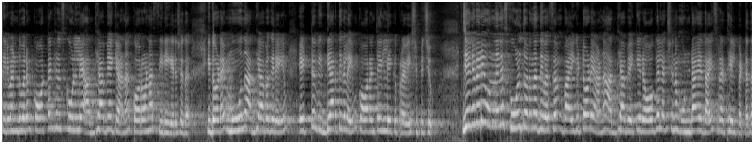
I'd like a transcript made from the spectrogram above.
തിരുവനന്തപുരം കോട്ടൺ ഹിൽ സ്കൂളിലെ അധ്യാപികയ്ക്കാണ് കൊറോണ സ്ഥിരീകരിച്ചത്. ഇതോടെ മൂന്ന് അധ്യാപകരെയും എട്ട് വിദ്യാർത്ഥികളെയും ക്വാറന്റൈനിലേക്ക് പ്രവേശിപ്പിച്ചു. ജനുവരി ഒന്നിന് സ്കൂൾ തുറന്ന ദിവസം വൈകിട്ടോടെയാണ് അധ്യാപികയ്ക്ക് രോഗലക്ഷണം ഉണ്ടായതായി ശ്രദ്ധയിൽപ്പെട്ടത്.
